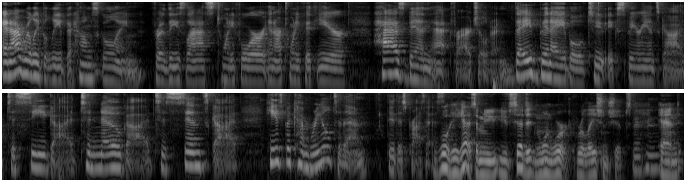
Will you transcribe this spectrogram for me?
and i really believe that homeschooling for these last 24 in our 25th year has been that for our children. They've been able to experience God, to see God, to know God, to sense God. He's become real to them through this process. Well, he has. I mean, you- you've said it in one word relationships. Mm-hmm. And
